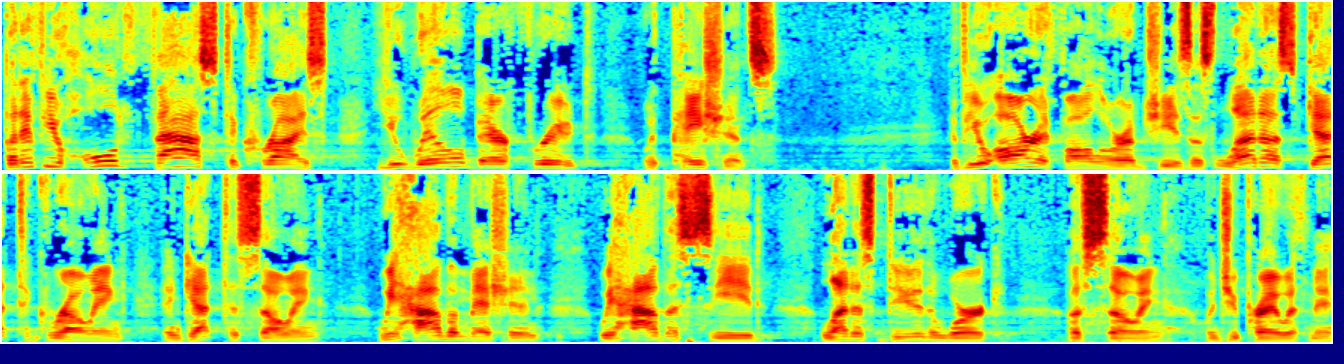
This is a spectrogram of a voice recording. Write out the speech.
But if you hold fast to Christ, you will bear fruit with patience. If you are a follower of Jesus, let us get to growing and get to sowing. We have a mission, we have a seed. Let us do the work of sowing. Would you pray with me?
